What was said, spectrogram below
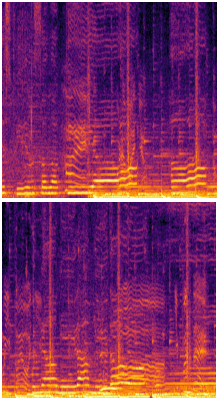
just feel so lucky 오랜만이요. 아, 너무 이뻐요 언니. 운명이란 믿어요 우와, 이쁜데.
